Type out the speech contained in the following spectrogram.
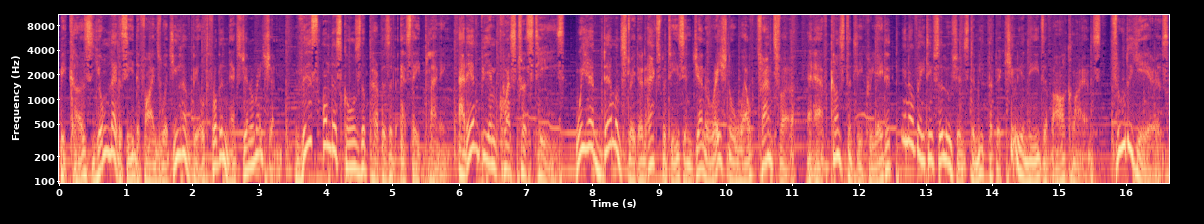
because your legacy defines what you have built for the next generation. This underscores the purpose of estate planning. At FBN Quest Trustees, we have demonstrated expertise in generational wealth transfer and have constantly created innovative solutions to meet the peculiar needs of our clients. Through the years,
